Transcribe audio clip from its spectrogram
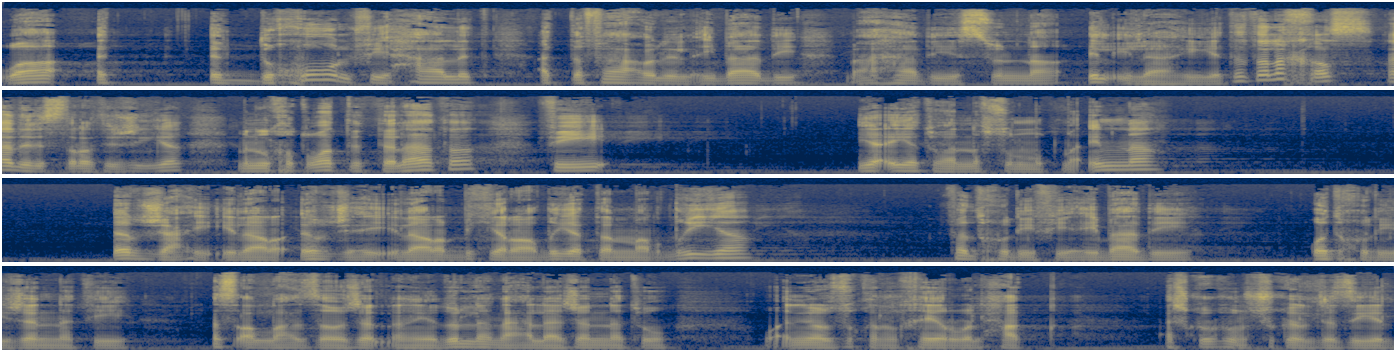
والتجربة الدخول في حالة التفاعل العبادي مع هذه السنة الإلهية. تتلخص هذه الاستراتيجية من الخطوات الثلاثة في يا أيتها النفس المطمئنة ارجعي إلى ارجعي إلى ربك راضية مرضية فادخلي في عبادي وادخلي جنتي. أسأل الله عز وجل أن يدلنا على جنته وأن يرزقنا الخير والحق. أشكركم الشكر الجزيل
